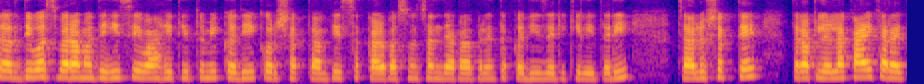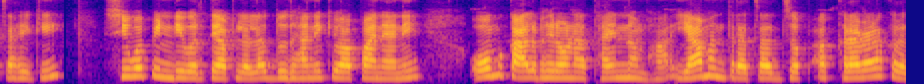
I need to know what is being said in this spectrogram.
तर दिवसभरामध्ये ही सेवा आहे ती तुम्ही कधीही करू शकता. अगदी सकाळपासून संध्याकाळपर्यंत कधी जरी केली तरी चालू शकते. तर आपल्याला काय करायचं आहे की शिवपिंडीवरती आपल्याला दुधाने किंवा पाण्याने ओम कालभैरवनाथाय नमहा या मंत्राचा जप अकरा वेळा करत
